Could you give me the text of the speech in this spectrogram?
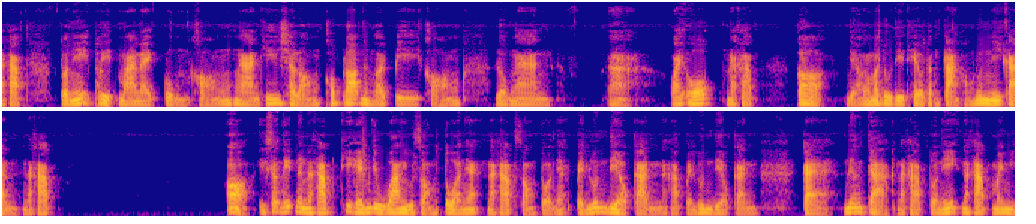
นะครับ ตัวนี้ผลิตมาในกลุ่มของงานที่ฉลองครบรอบ 100 ปีของโรงงานไวโอ๊กนะครับ ก็ เดี๋ยวเรามาดูดีเทลต่างๆ ของรุ่นนี้กันนะครับอ้ออีกสักนิดนึงนะครับที่เห็นอยู่วางอยู่ 2 ตัวเนี้ยนะครับสองตัวเนี้ยเป็นรุ่นเดียวกันนะครับเป็นรุ่นเดียวกัน แต่เนื่องจากนะครับตัวนี้นะครับไม่มี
